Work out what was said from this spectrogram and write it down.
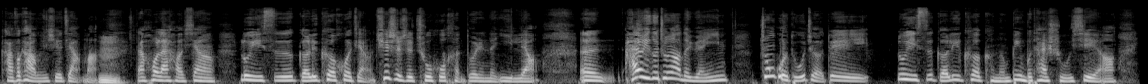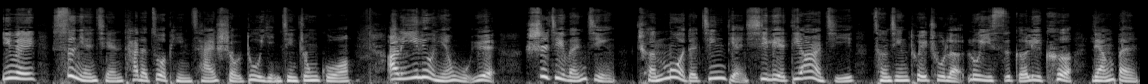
卡夫卡文学奖嘛。嗯，但后来好像路易斯·格里克获奖，确实是出乎很多人的意料。嗯，还有一个重要的原因，中国读者对路易斯·格利克可能并不太熟悉啊，因为四年前他的作品才首度引进中国，二零一六年五月。世纪文景《沉默的经典》系列第二集曾经推出了路易斯·格利克两本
